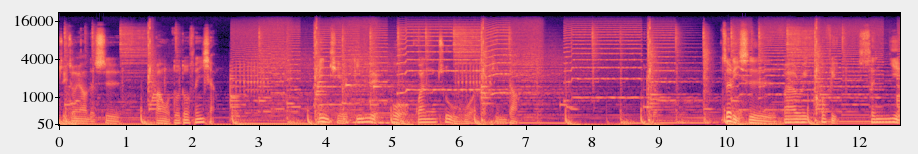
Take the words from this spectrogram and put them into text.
最重要的是，帮我多多分享。并且订阅或关注我的频道。这里是 Very Coffee 深夜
